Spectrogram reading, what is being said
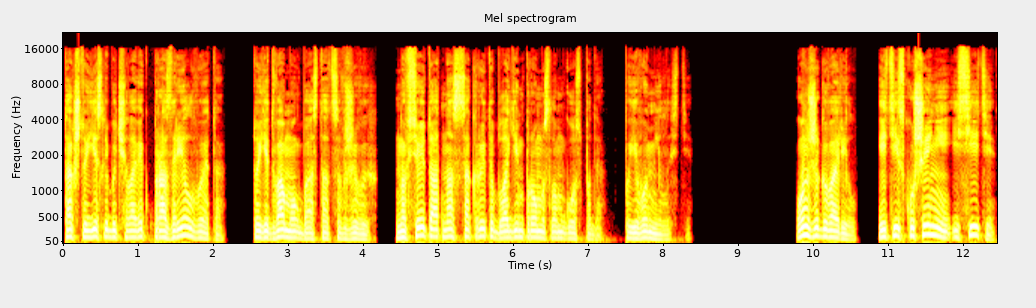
Так что если бы человек прозрел в это, то едва мог бы остаться в живых. Но все это от нас сокрыто благим промыслом Господа, по Его милости. Он же говорил, эти искушения и сети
